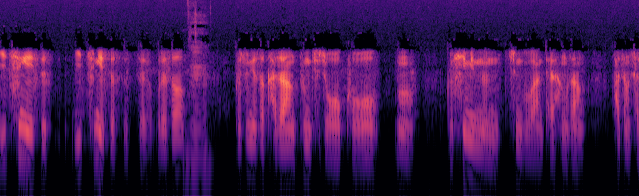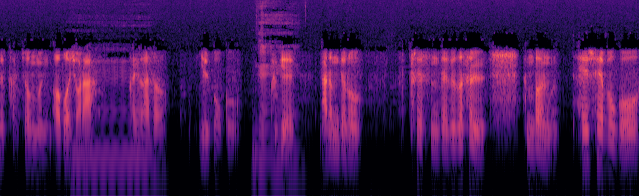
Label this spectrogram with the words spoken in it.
2층에 있었, 2층에 있었어요. 그래서 네. 그 중에서 가장 등치 좋고, 어, 그힘 있는 친구한테 항상 화장실 가져오면 업어줘라. 음, 거기 가서 일 보고. 네. 그게 나름대로 스트레스인데 그것을 한번 해소해보고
